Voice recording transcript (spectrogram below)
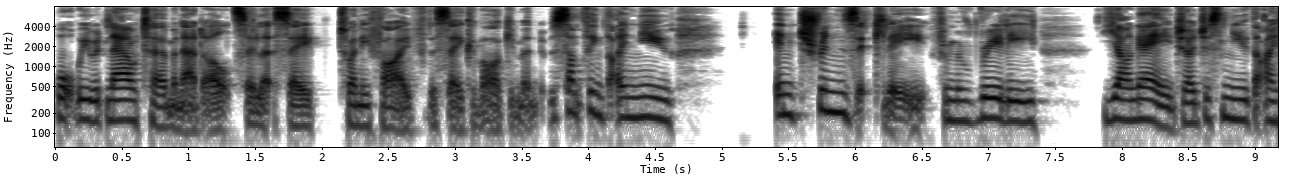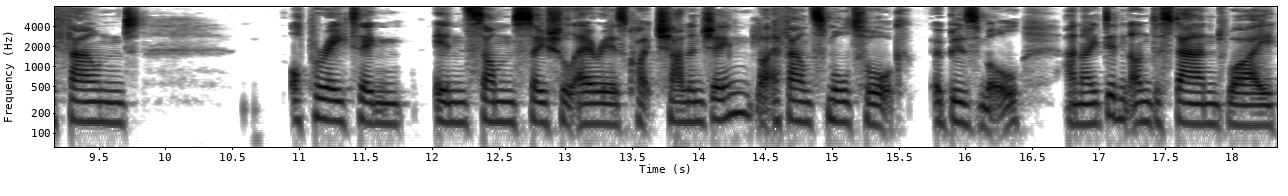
what we would now term an adult so let's say 25 for the sake of argument. It was something that i knew intrinsically from a really young age, I just knew that I found operating in some social areas quite challenging. Like I found small talk abysmal and I didn't understand why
